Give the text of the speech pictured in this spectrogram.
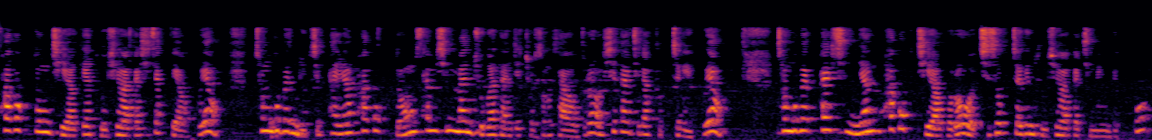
화곡동 지역의 도시화가 시작되었고요. 1968년 화곡동 30만 주거단지 조성 사업으로 시가지가 급증했고요. 1980년 화곡 지역으로 지속적인 도시화가 진행됐고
